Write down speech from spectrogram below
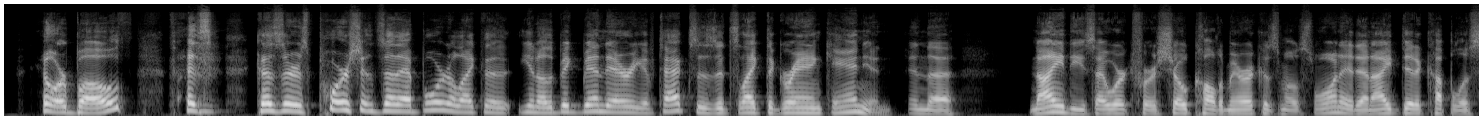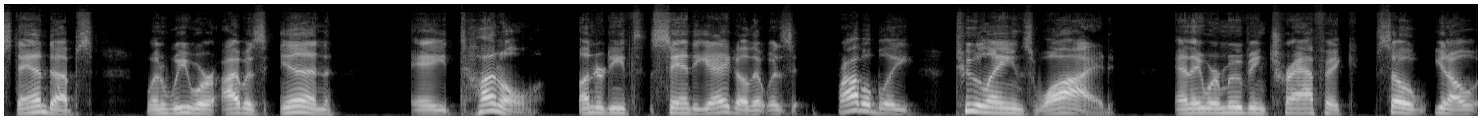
or both because there's portions of that border like the you know the Big Bend area of Texas. It's like the Grand Canyon in the 90s. I worked for a show called America's Most Wanted, and I did a couple of stand ups when we were I was in a tunnel underneath San Diego that was probably two lanes wide and they were moving traffic. So you know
